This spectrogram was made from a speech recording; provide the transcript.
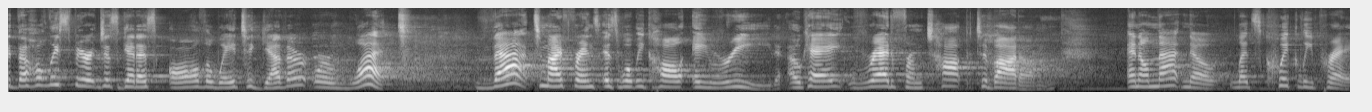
Did the Holy Spirit just get us all the way together or what? That, my friends, is what we call a read, okay? Read from top to bottom. And on that note, let's quickly pray,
